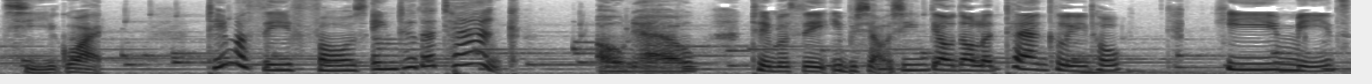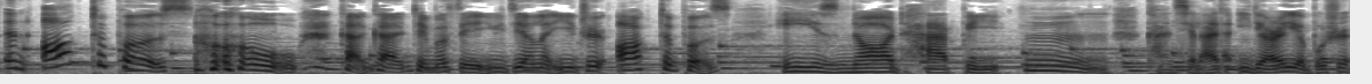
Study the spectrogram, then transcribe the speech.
奇怪。Timothy falls into the tank. Oh no! Timothy 一不小心掉到了 tank 里头。He meets an octopus. 哦，看看 Timothy 遇见了一只 octopus. He is not happy. 嗯，看起来他一点也不是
